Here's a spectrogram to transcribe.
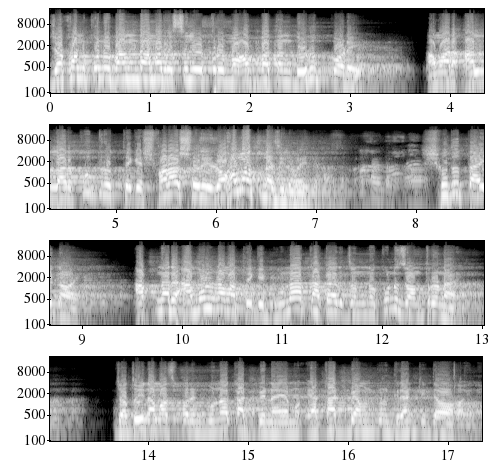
যখন কোনো বান্দা আমার রসুলের উপর মহাব্বাতান দরুদ পড়ে, আমার আল্লাহর কুদরত থেকে সরাসরি রহমত নাজিল হয়ে যায়। শুধু তাই নয়, আপনার আমল নামা থেকে গুণা কাটার জন্য কোনো যন্ত্র নাই। যতই নামাজ পড়েন গুণা কাটবে না, এমন কাটবে এমন কোন গ্যারান্টি দেওয়া হয়নি।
